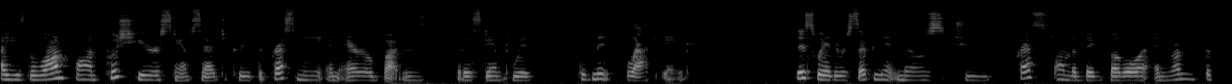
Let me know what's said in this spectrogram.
I used the Lawn Fawn Push Here stamp set to create the Press Me and Arrow button that I stamped with pigment black ink. This way the recipient knows to press on the big bubble and run the,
